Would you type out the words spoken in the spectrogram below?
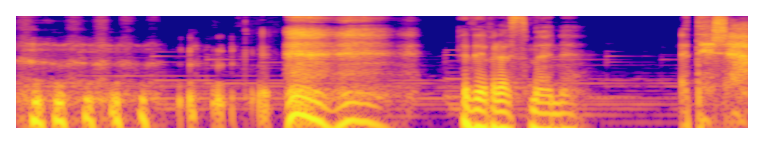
Até para a semana. Até já.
